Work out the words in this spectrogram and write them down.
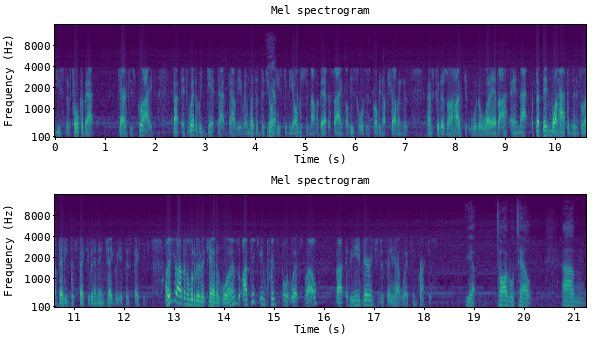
you sort of talk about Gareth is great, but it's whether we get that value and whether the jockeys yep. can be honest enough about it, saying, "Oh, this horse is probably not showing as, as good as I hoped it would," or whatever. And that, but then what happens from a betting perspective and an integrity perspective? I think you're open a little bit of a can of worms. I think in principle it works well, but it'd be very interesting to see how it works in practice. Yeah, time will tell. Um,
